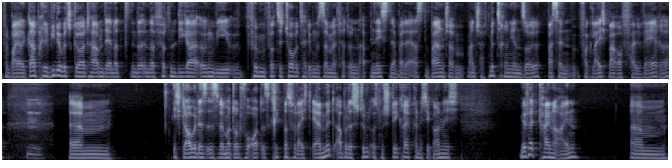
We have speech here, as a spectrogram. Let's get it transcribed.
von Bayern Gabriel Vidovic gehört haben, der in der, in der, in der vierten Liga irgendwie 45 Torbeteiligung gesammelt hat und ab nächsten Jahr bei der ersten Bayern-Mannschaft mittrainieren soll, was ja ein vergleichbarer Fall wäre. hm, Ähm, ich glaube, das ist, wenn man dort vor Ort ist, kriegt man es vielleicht eher mit, aber das stimmt aus dem Stegreif, kann ich dir gar nicht. Mir fällt keiner ein. Ähm,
